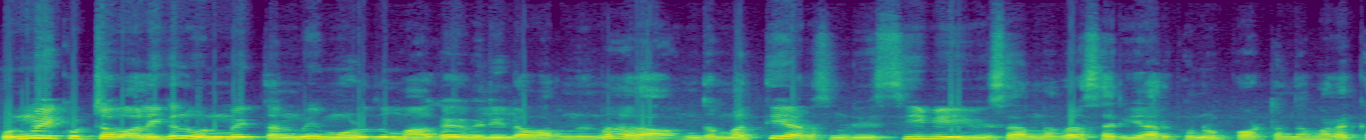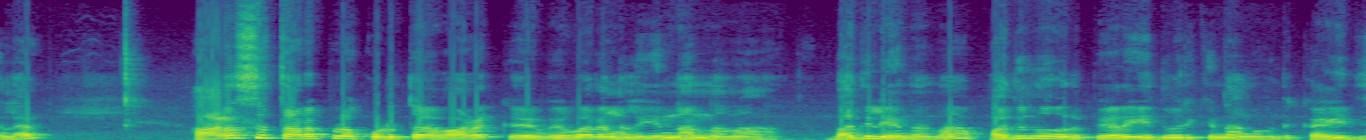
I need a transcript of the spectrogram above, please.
உண்மை குற்றவாளிகள் உண்மைத்தன்மை முழுதுமாக வெளியில் வரணும்னா அந்த மத்திய அரசினுடைய சிபிஐ விசாரணை தான் சரியாக இருக்குன்னு போட்ட அந்த வழக்கில். அரசு தரப்பில் கொடுத்த வழக்கு விவரங்கள் என்னென்னா பதில் என்னென்னா பதினோரு பேரை இது வரைக்கும் நாங்கள் வந்து கைது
